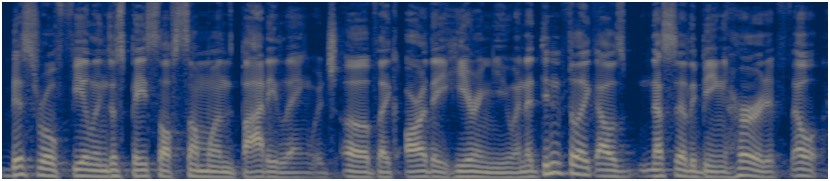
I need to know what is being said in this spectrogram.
visceral feeling just based off someone's body language of like, are they hearing you? And it didn't feel like I was necessarily being heard. It felt,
